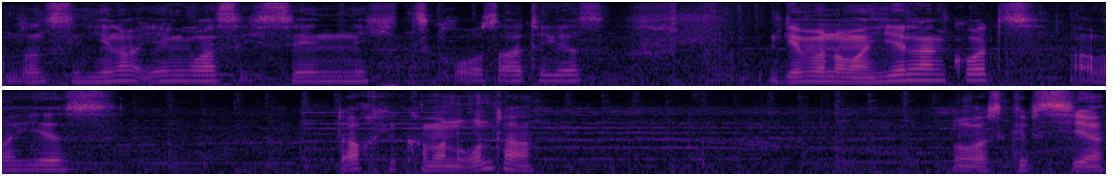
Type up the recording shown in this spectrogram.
Ansonsten hier noch irgendwas. Ich sehe nichts Großartiges. Gehen wir nochmal hier lang kurz. Aber hier ist... Doch, hier kann man runter. Nur was gibt's hier?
